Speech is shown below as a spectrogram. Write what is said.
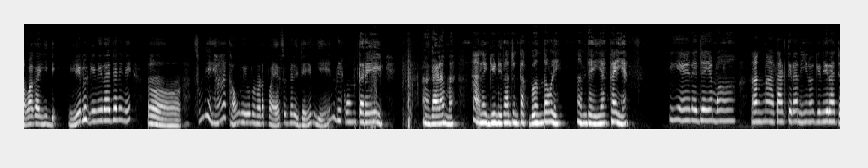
ಅವಾಗ ಇದ್ದೆ. ಏನು ಗಿಣಿರಾಜ ನೀನೆ? ಸುಮ್ಮನೆ ಯಾಕೆ ಅವ್ರು ಇವರು ನೋಡಪ್ಪ, ವಯಸ್ಸಿದ್ಮೇಲೆ ಜಯಮ್ಗೆ ಏನು ಬೇಕು ಅಂತಾರೆ? ಅದಾಳಮ್ಮ ಅಲೆ ಗಿಣಿರಾಜನ್ ತಕ್ಕ ಬಂದವಳಿ. ನಮ್ಮ ಜಯ್ಯ ಏನೇ ಜಯಮ್ಮ, ಹಂಗೆ ಮಾತಾಡ್ತೀರಾ ನೀನು ಗಿಣಿರಾಜ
